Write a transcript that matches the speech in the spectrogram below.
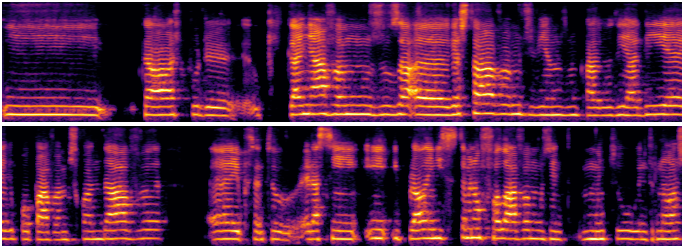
e acabávamos por o que ganhávamos, usa, uh, gastávamos, vivíamos um bocado o dia a dia, poupávamos quando dava. e portanto era assim, e, e para além disso também não falávamos muito entre nós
